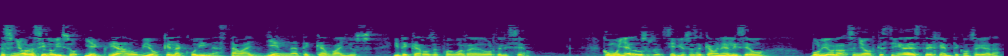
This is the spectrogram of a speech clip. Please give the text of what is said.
El Señor así lo hizo y el criado vio que la colina estaba llena de caballos y de carros de fuego alrededor de Eliseo. Como ya los sirios se acercaban a Eliseo, volvió a orar, Señor, castiga a esta gente con ceguera.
